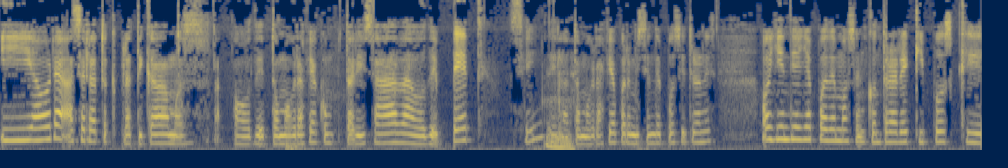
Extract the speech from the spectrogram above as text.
Y ahora, hace rato que platicábamos o de tomografía computarizada o de PET, ¿sí? de la tomografía por emisión de positrones, hoy en día ya podemos encontrar equipos que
